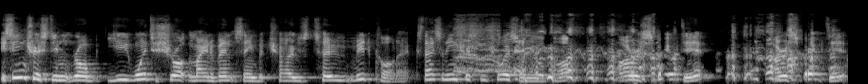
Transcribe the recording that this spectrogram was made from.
It's interesting, Rob. You wanted to shore up the main event scene, but chose two mid card acts. That's an interesting choice on your part. I respect it. I respect it.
